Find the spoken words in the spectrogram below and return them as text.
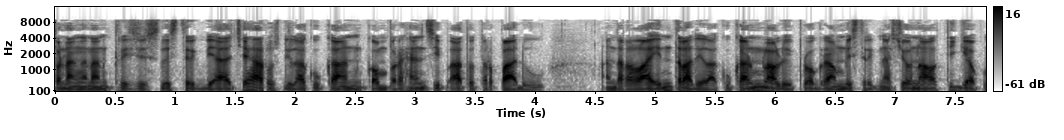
penanganan krisis listrik di Aceh harus dilakukan komprehensif atau terpadu. Antara lain telah dilakukan melalui program listrik nasional 35.000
